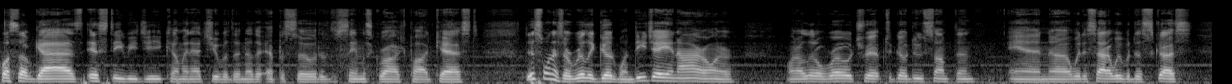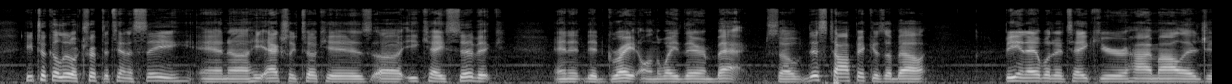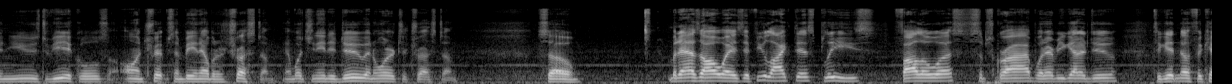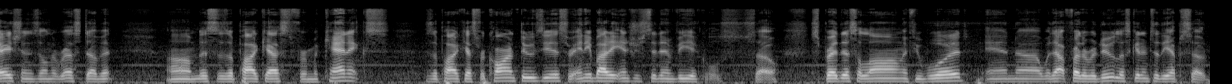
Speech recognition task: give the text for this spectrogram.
What's up, guys? It's Stevie G coming at you with another episode of the Seamless Garage Podcast. This one is a really good one. DJ and I are on a on a little road trip to go do something, and uh, we decided we would discuss. He took a little trip to Tennessee, and uh, he actually took his uh, EK Civic, and it did great on the way there and back. So this topic is about being able to take your high mileage and used vehicles on trips and being able to trust them, and what you need to do in order to trust them. So, but as always, if you like this, please follow us, subscribe, whatever you got to do to get notifications on the rest of it. Um, this is a podcast for mechanics. This is a podcast for car enthusiasts or anybody interested in vehicles. So spread this along if you would. And uh, without further ado, let's get into the episode.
